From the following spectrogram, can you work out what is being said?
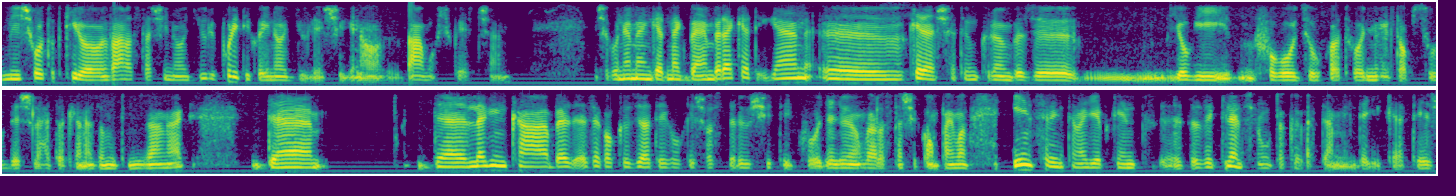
mi is volt ott kiről választási nagygyűlés, politikai nagygyűlés, igen, a Vámos Pércsen. És akkor nem engednek be embereket, igen, kereshetünk különböző jogi fogódzókat, hogy miért abszurd és lehetetlen ez, amit művelnek, de de leginkább ez, ezek a közjátékok is azt erősítik, hogy egy olyan választási kampány van. Én szerintem egyébként ez egy 90 óta követem mindegyiket, és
